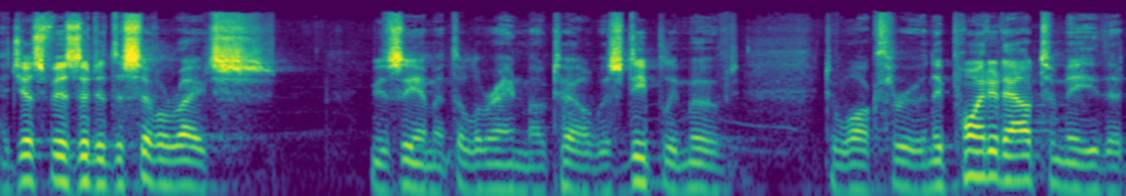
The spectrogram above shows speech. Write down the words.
I just visited the Civil Rights Museum at the Lorraine Motel, was deeply moved to walk through. And they pointed out to me that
